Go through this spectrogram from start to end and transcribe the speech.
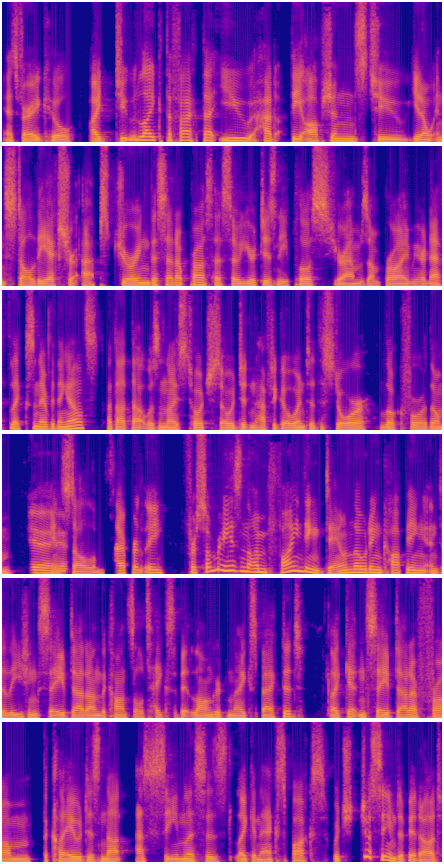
It's very cool. I do like the fact that you had the options to, you know, install the extra apps during the setup process. So your Disney Plus, your Amazon Prime, your Netflix, and everything else. I thought that was a nice touch. So it didn't have to go into the store, look for them, Yeah, yeah. install them separately. For some reason, I'm finding downloading, copying, and deleting save data on the console takes a bit longer than I expected. Like getting save data from the cloud is not as seamless as like an Xbox, which just seemed a bit odd.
